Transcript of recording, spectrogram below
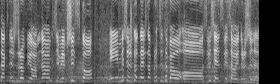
tak też zrobiłam. Dałam z siebie wszystko i myślę, że to też zaprocentowało o zwycięstwie całej drużyny.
